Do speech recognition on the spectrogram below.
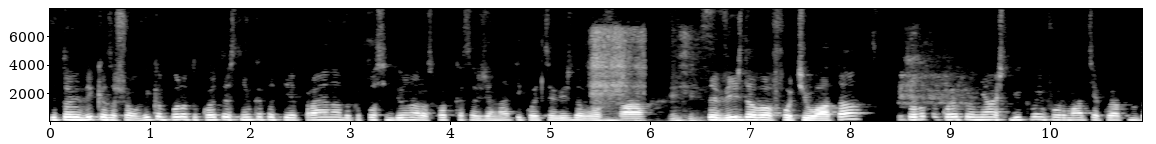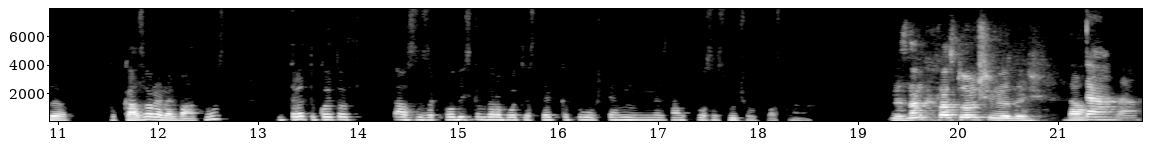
И той ми вика защо. Викам първото, което е снимката ти е правена докато си бил на разходка с жена ти, което се вижда в, се вижда в очилата. Второто, което нямаш никаква информация, която да показва релевантност. И трето, което аз за какво да искам да работя с теб, като въобще не знам какво се случва от това страна. Не знам каква стоеност ще ми дадеш. Да. да, да.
